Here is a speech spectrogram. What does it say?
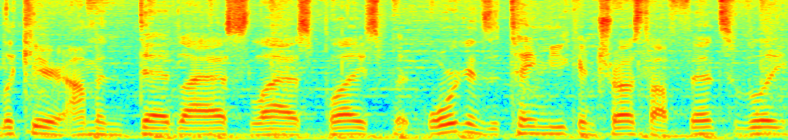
look here, I'm in dead last, last place. But Oregon's a team you can trust offensively.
